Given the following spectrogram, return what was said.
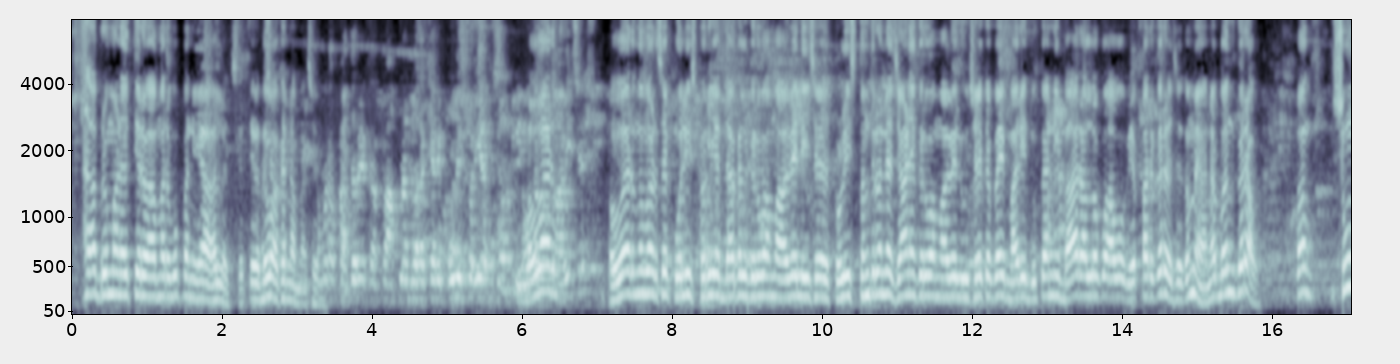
આ પ્રમાણે અત્યારે અમારા પપ્પાની આ હાલત છે. અત્યારે દવાખાનામાં છે. અવાર અવારનવાર છે પોલીસ ફરિયાદ દાખલ કરવામાં આવેલી છે. પોલીસ તંત્રને જાણે કરવામાં આવેલું છે કે ભાઈ મારી દુકાનની બહાર આ લોકો આવો વેપાર કરે છે. તમે આને બંધ કરાવો. પણ શું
